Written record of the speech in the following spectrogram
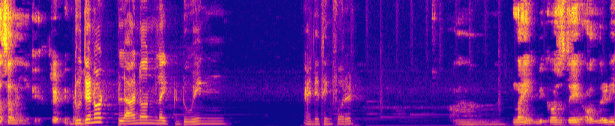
तसं नाही आहे do they not plan on like doing एनिथिंग फॉर इट नाही because they already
